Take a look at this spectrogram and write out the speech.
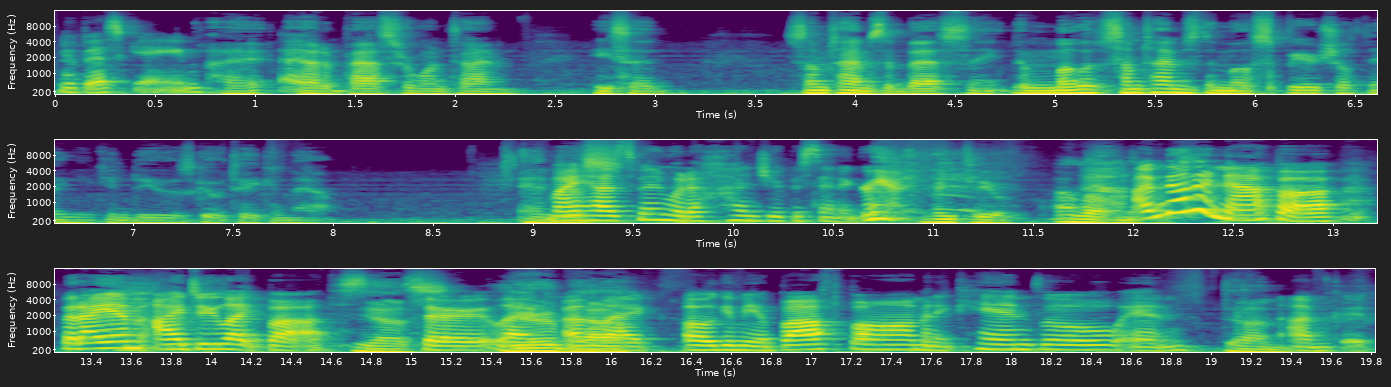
your best game. I had a pastor one time. He said, "Sometimes the best thing, the most, sometimes the most spiritual thing you can do is go take a nap." And My just- husband would 100% agree with me. Me too. I love naps. I'm not a napper, but I am. I do like baths. Yes, So like, i'm like, oh, give me a bath bomb and a candle, and Done. I'm good.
